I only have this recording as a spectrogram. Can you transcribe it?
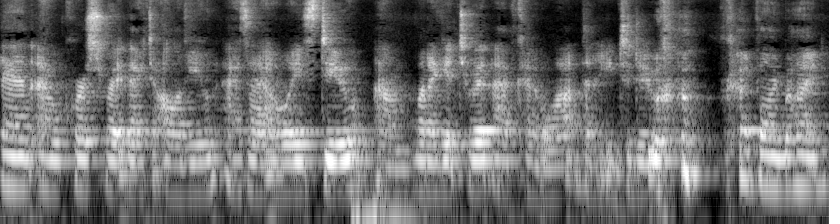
And I will, of course, write back to all of you, as I always do. Um, when I get to it, I have kind of a lot that I need to do. kind of falling behind.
